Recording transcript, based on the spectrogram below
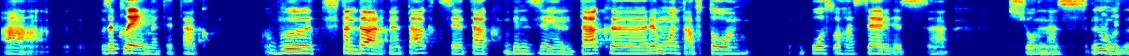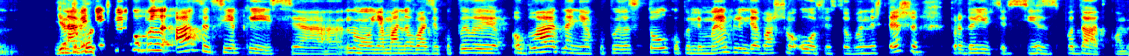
а, заклеймити так. В стандартне, так, це так, бензин, так, е, ремонт авто, послуга, сервіс. е, Що в нас? Ну, Я навіть також- якщо ви купили асец якийсь, е, ну я маю на увазі, купили обладнання, купили стол, купили меблі для вашого офісу, вони ж теж продаються всі з податком.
